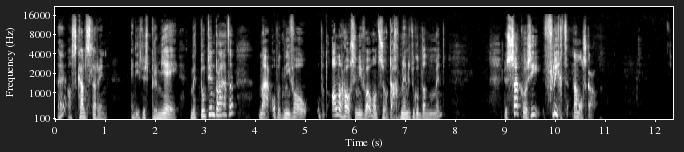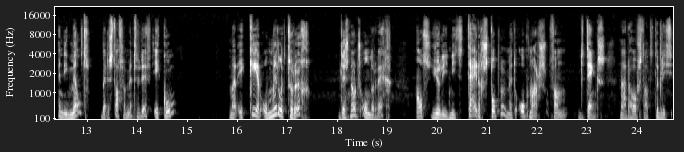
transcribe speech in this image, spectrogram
hè, als kanslerin en die is dus premier met Poetin praten. Maar op het niveau, op het allerhoogste niveau, want zo dacht men natuurlijk op dat moment. Dus Sarkozy vliegt naar Moskou. En die meldt bij de staf van Medvedev, ik kom. Maar ik keer onmiddellijk terug, desnoods onderweg. Als jullie niet tijdig stoppen met de opmars van de tanks naar de hoofdstad Tbilisi.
